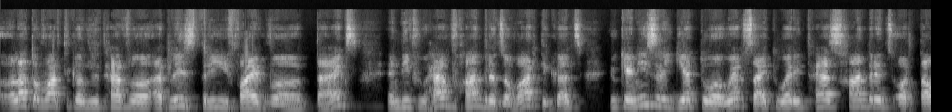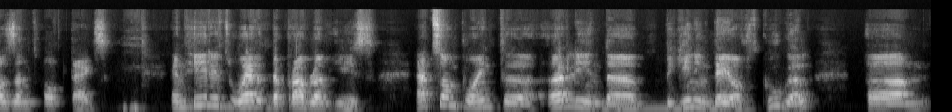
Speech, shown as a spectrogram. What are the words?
a lot of articles will have uh, at least three five uh, tags and if you have hundreds of articles you can easily get to a website where it has hundreds or thousands of tags and here is where the problem is. At some point uh, early in the beginning day of google um,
